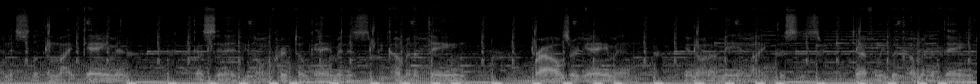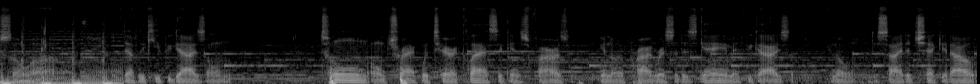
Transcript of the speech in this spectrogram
and it's looking like gaming. Like I said, you know, crypto gaming is becoming a thing. Browser gaming, you know what I mean? Like this is definitely becoming a thing. So uh, definitely keep you guys on tune, on track with Terra Classic as far as you know the progress of this game. If you guys you know decide to check it out,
